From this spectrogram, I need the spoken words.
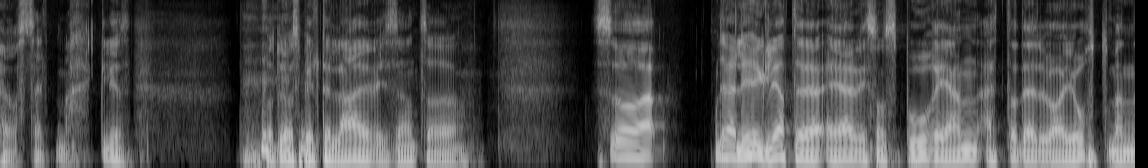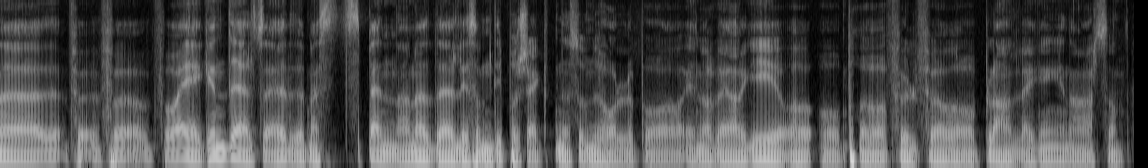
høres helt merkelig ut. Og du har spilt det live, ikke sant. Og, så det er veldig hyggelig at det er liksom spor igjen etter det du har gjort, men eh, for, for, for egen del så er det det mest spennende det er liksom de prosjektene som du holder på å involvere deg i, og, og prøve å fullføre, og planleggingen og alt sånt.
